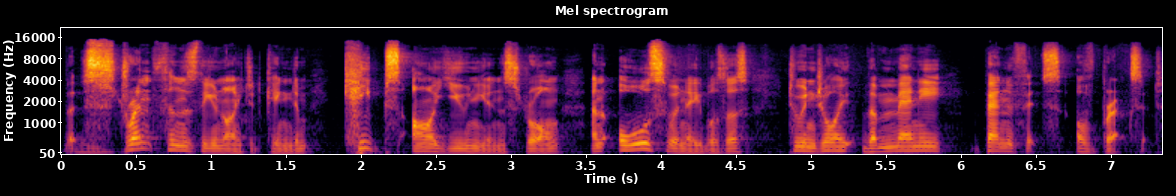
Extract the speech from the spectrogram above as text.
that strengthens the United Kingdom, keeps our union strong, and also enables us to enjoy the many benefits of Brexit.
